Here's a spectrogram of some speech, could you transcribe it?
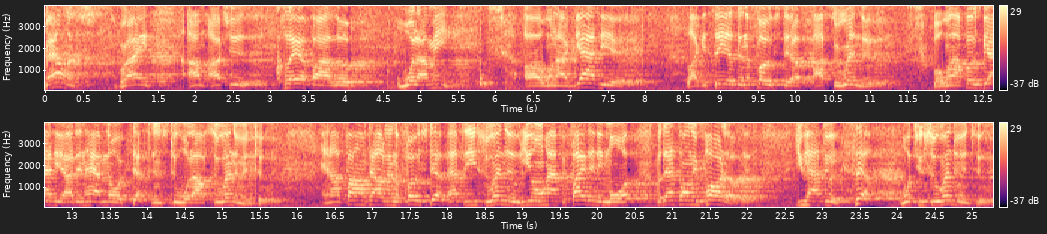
balance, right, um, I should clarify a little what I mean. Uh, when I got here, like it says in the first step, I surrendered but when I first got here, I didn't have no acceptance to what I was surrendering to. And I found out in the first step, after you surrender, you don't have to fight anymore, but that's only part of it. You have to accept what you're surrendering to.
